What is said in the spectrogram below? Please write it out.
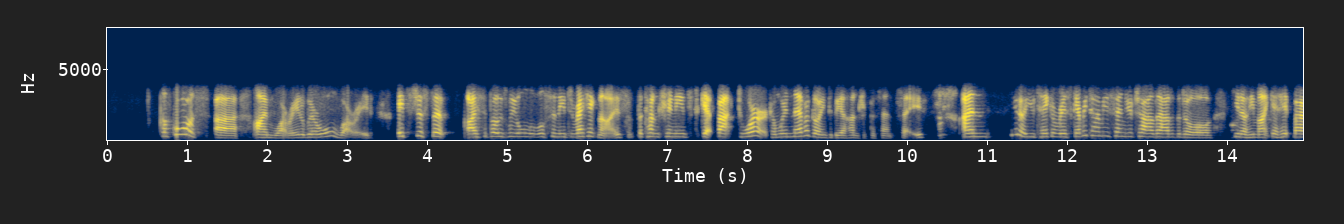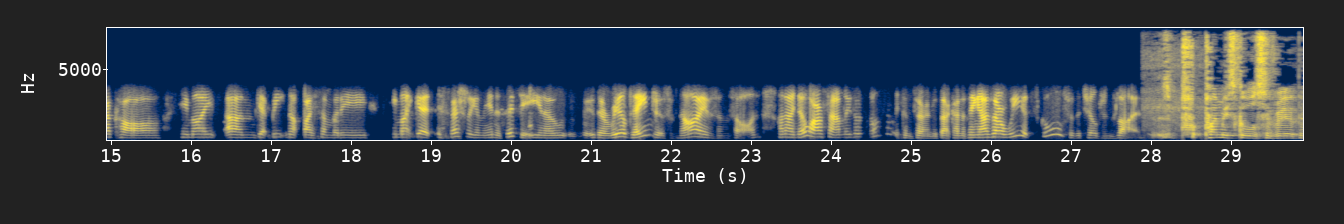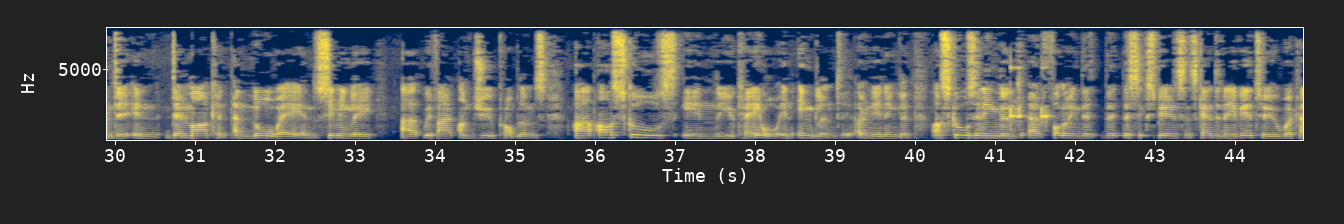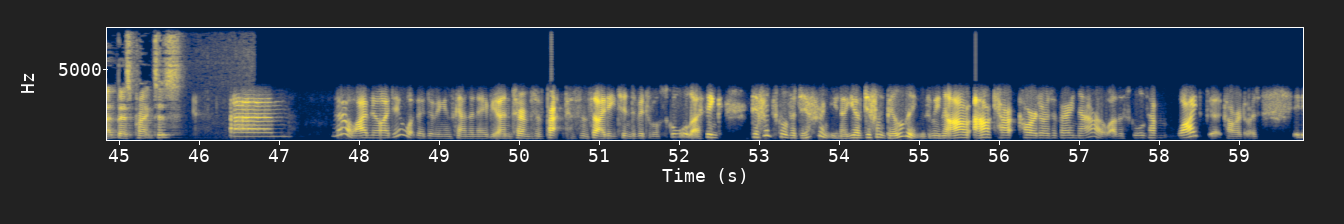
of course, uh, I'm worried. We're all worried. It's just that I suppose we all also need to recognize that the country needs to get back to work, and we're never going to be 100% safe. And you know, you take a risk every time you send your child out of the door. You know, he might get hit by a car. He might um, get beaten up by somebody. He might get, especially in the inner city, you know, there are real dangers of knives and so on. And I know our families are constantly concerned with that kind of thing, as are we at school for the children's lives. Primary schools have reopened in Denmark and, and Norway, and seemingly uh, without undue problems. Uh, are schools in the UK or in England, only in England, are schools in England uh, following the, the, this experience in Scandinavia to work out best practice? Um, no, I have no idea what they're doing in Scandinavia in terms of practice inside each individual school. I think different schools are different. You know, you have different buildings. I mean, our our car- corridors are very narrow. Other schools have wide uh, corridors.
